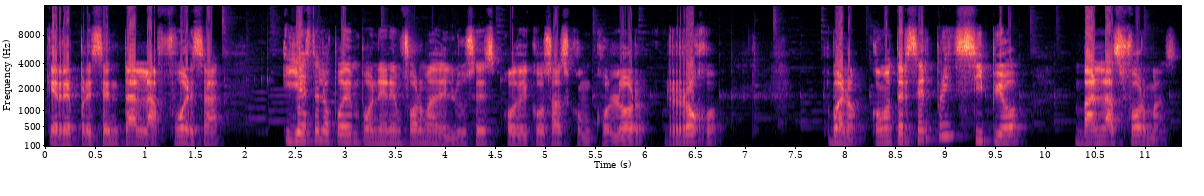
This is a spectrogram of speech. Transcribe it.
que representa la fuerza, y este lo pueden poner en forma de luces o de cosas con color rojo. Bueno, como tercer principio van las formas.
